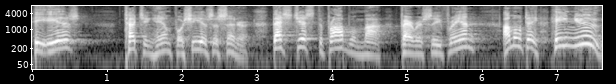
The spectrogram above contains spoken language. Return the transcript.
he is, touching him, for she is a sinner. That's just the problem, my Pharisee friend. I'm going to tell you, he knew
